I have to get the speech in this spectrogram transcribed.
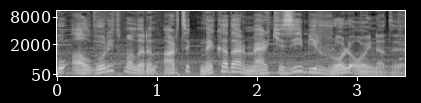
bu algoritmaların artık ne kadar merkezi bir rol oynadığı.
